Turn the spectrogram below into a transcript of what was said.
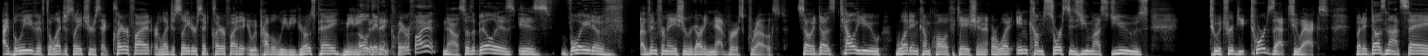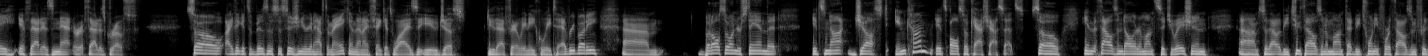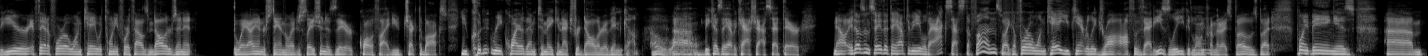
I believe if the legislatures had clarified it or legislators had clarified it, it would probably be gross pay, meaning Oh, that they didn't clarify it. no, so the bill is is void of of information regarding net versus gross. So it does tell you what income qualification or what income sources you must use to attribute towards that 2x, but it does not say if that is net or if that is gross. So I think it's a business decision you're going to have to make, and then I think it's wise that you just do that fairly and equally to everybody. Um, but also understand that it's not just income; it's also cash assets. So in the thousand dollar a month situation, um, so that would be two thousand a month. That'd be twenty four thousand for the year. If they had a four hundred one k with twenty four thousand dollars in it, the way I understand the legislation is they are qualified. You check the box. You couldn't require them to make an extra dollar of income Oh um, because they have a cash asset there. Now, it doesn't say that they have to be able to access the funds. Like a 401k, you can't really draw off of that easily. You could loan Yeah. from it, I suppose. But point being is, um,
